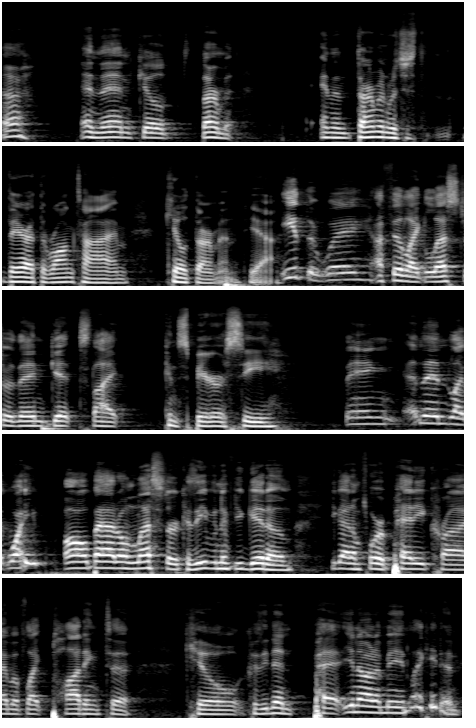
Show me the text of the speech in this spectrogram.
Uh, and then killed Thurman. And then Thurman was just there at the wrong time, killed Thurman. Yeah. Either way, I feel like Lester then gets like conspiracy thing, and then like why you all bad on Lester? Because even if you get him, you got him for a petty crime of like plotting to kill because he didn't pay. You know what I mean? Like he didn't.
